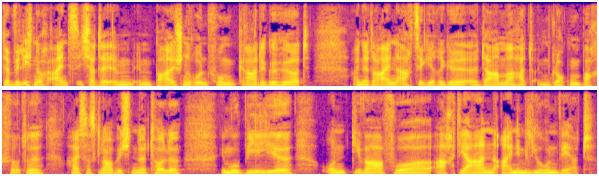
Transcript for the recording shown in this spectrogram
Da will ich noch eins, ich hatte im, im Bayerischen Rundfunk gerade gehört, eine 83-jährige äh, Dame hat im Glockenbachviertel, heißt das glaube ich, eine tolle Immobilie und die war vor acht Jahren eine Million wert.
